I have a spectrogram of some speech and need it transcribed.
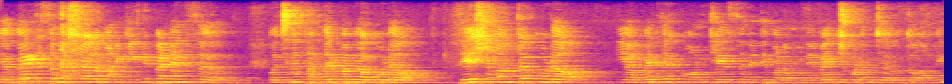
డెబ్బై ఐదు సంవత్సరాలు మనకి ఇండిపెండెన్స్ వచ్చిన సందర్భంగా కూడా దేశం అంతా కూడా ఈ అంబేద్కర్ కాన్క్లేవ్స్ అనేది మనము నిర్వహించుకోవడం జరుగుతోంది.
